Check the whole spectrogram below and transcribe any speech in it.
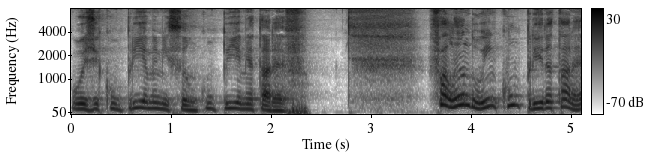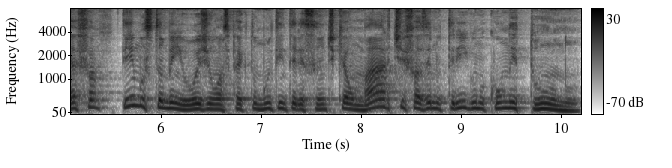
hoje cumpri a minha missão, cumpri a minha tarefa. Falando em cumprir a tarefa, temos também hoje um aspecto muito interessante que é o Marte fazendo trígono com Netuno.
